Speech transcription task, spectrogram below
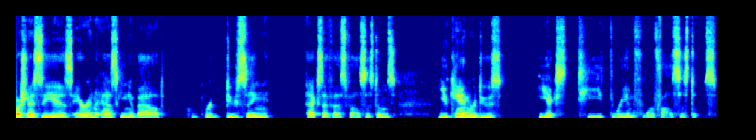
question I see is Aaron asking about reducing XFS file systems. You can reduce ext3 and 4 file systems.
